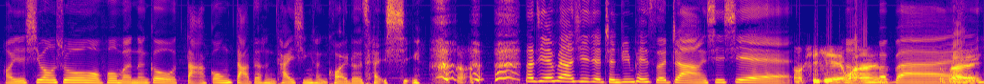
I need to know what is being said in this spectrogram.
好，也希望说朋友们能够打工打得很开心很。快乐才行。那今天非常谢谢陈君佩所长，谢谢。好，谢谢，晚安，拜拜，拜拜。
